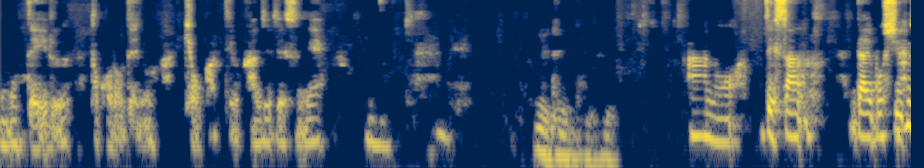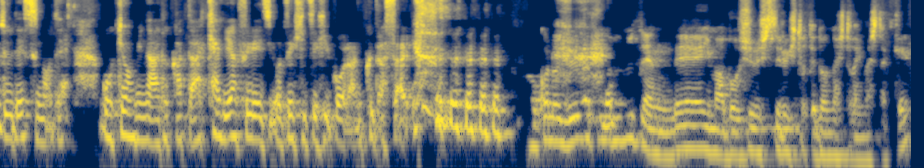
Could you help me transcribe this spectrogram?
思っているところでの強化っていう感じですね。うんあの、絶賛大募集中ですので、ご興味のある方、キャリアページをぜひぜひご覧ください。この10月の時点で今募集してる人ってどんな人がいましたっけ？えー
